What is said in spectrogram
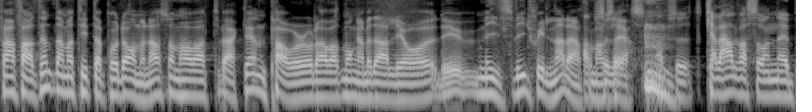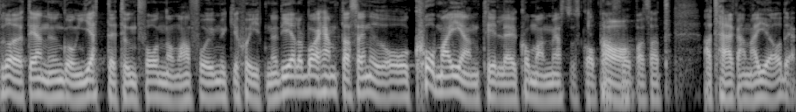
Framförallt inte när man tittar på damerna som har varit verkligen power och det har varit många medaljer. Och det är milsvid skillnad där får absolut, man säga. Absolut. Kalle Halvarsson eh, bröt ännu en gång. Jättetungt för honom. Han får ju mycket skit. Men det gäller bara att hämta sig nu och komma igen till eh, kommande mästerskap. Ja. Jag hoppas att, att herrarna gör det.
